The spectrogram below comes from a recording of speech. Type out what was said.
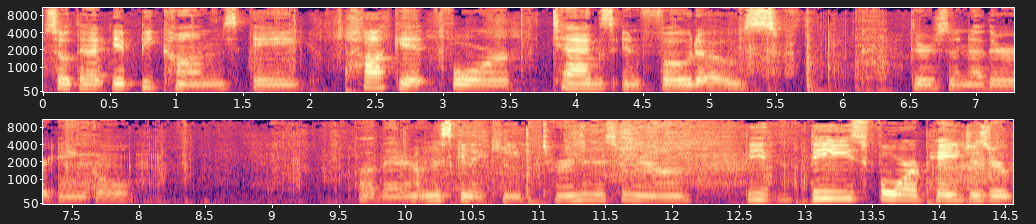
so that it becomes a pocket for tags and photos. There's another angle of it. I'm just going to keep turning this around. The, these four pages are,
